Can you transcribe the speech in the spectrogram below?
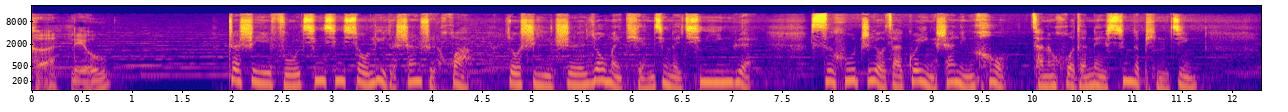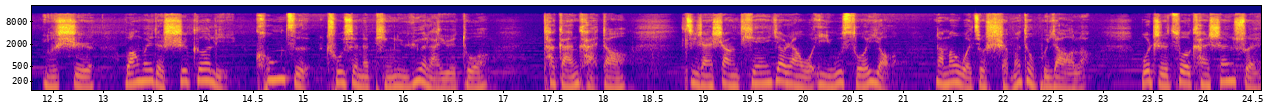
可留。这是一幅清新秀丽的山水画，又是一支优美恬静的轻音乐，似乎只有在归隐山林后，才能获得内心的平静。于是，王维的诗歌里“空”字出现的频率越来越多。他感慨道：“既然上天要让我一无所有，那么我就什么都不要了，我只坐看山水，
